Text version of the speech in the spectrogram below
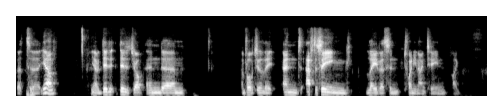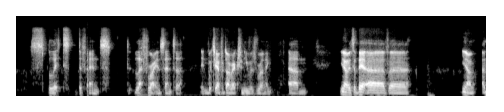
But uh, you know, you know, did it, did his job, and um, unfortunately, and after seeing Lavis in 2019, like split defense left, right, and center in whichever direction he was running, um, you know, it's a bit of a you know, I,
